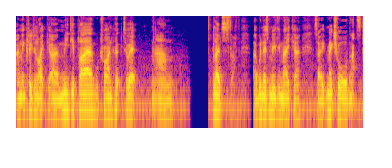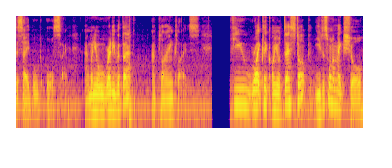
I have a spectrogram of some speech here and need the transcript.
um, including like uh, Media Player will try and hook to it, um, loads of stuff. Uh, Windows Movie Maker, so make sure that's disabled also. And when you're all ready with that, apply and close. If you right click on your desktop, you just want to make sure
